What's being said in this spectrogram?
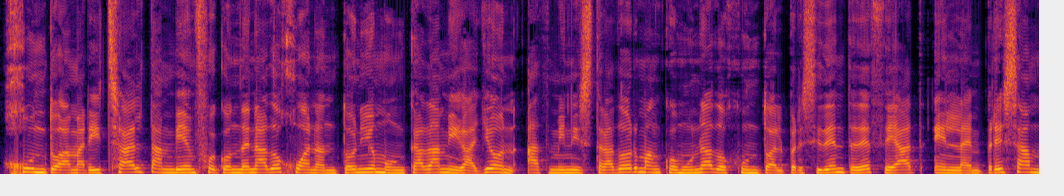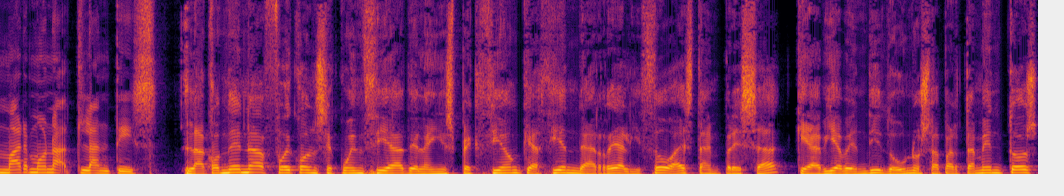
Junto a Marichal también fue condenado Juan Antonio Moncada Migallón, administrador mancomunado junto al presidente de CEAT en la empresa Marmon Atlantis. La condena fue consecuencia de la inspección que Hacienda realizó a esta empresa, que había vendido unos apartamentos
